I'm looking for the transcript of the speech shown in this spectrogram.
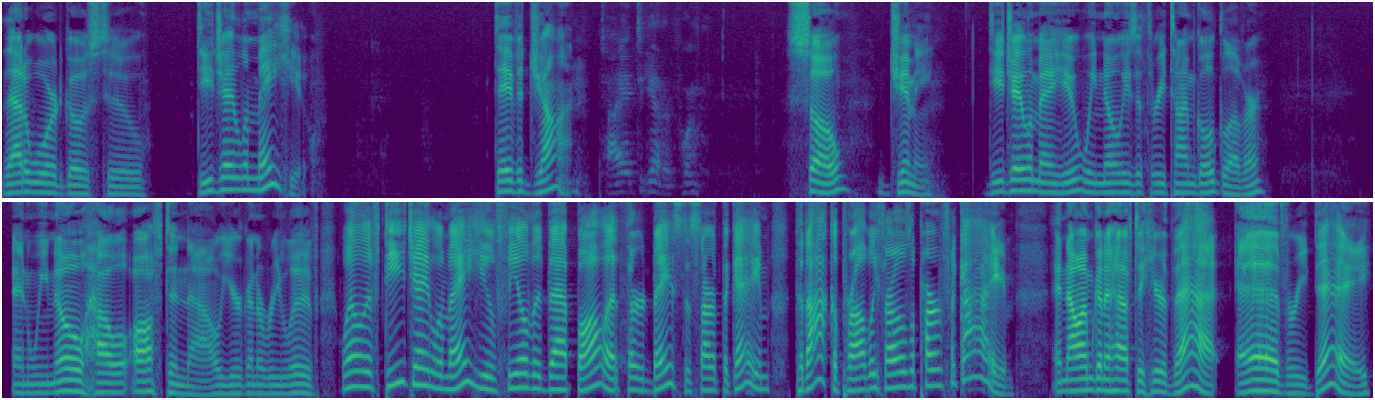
That award goes to DJ LeMahieu, David John. tie it together for me. So, Jimmy, DJ LeMahieu, we know he's a three time gold glover. And we know how often now you're going to relive. Well, if DJ LeMahieu fielded that ball at third base to start the game, Tanaka probably throws a perfect game. And now I'm going to have to hear that every day.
